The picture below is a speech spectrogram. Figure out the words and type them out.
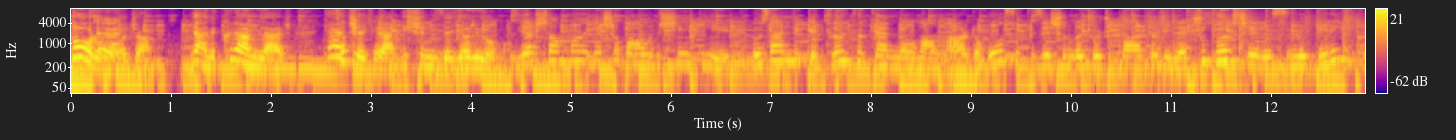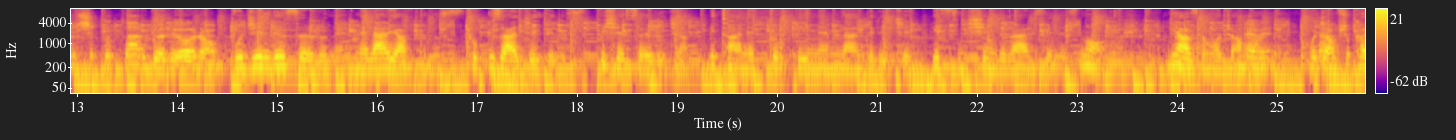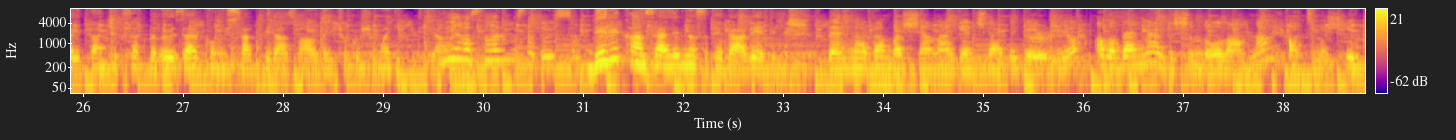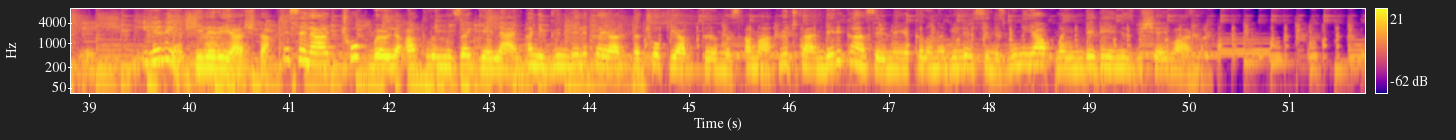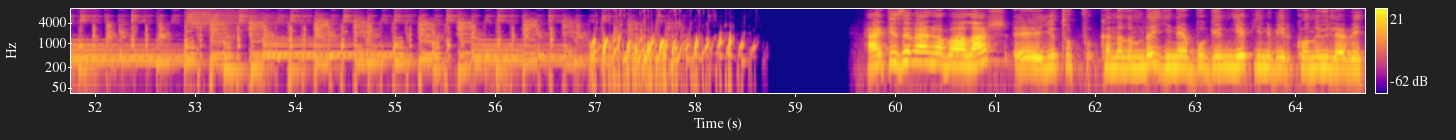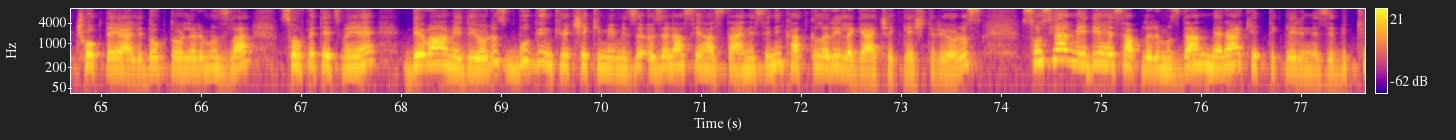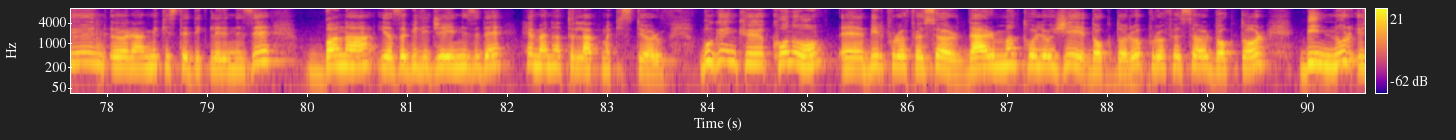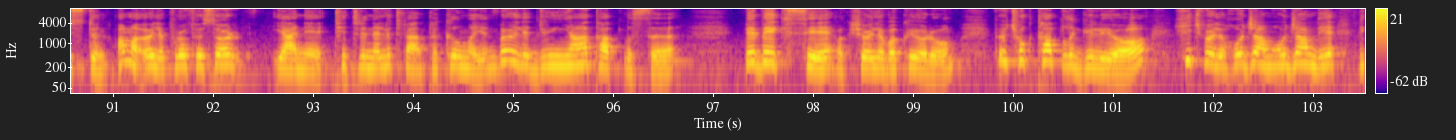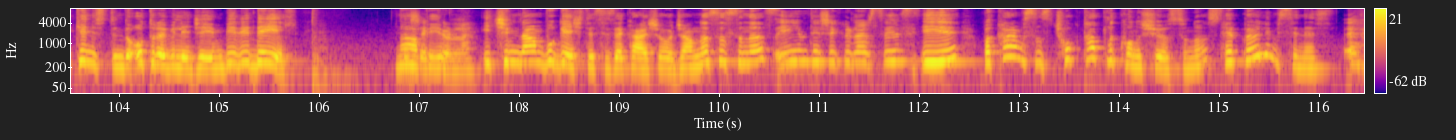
Doğru Evet. mu hocam? Yani kremler gerçekten işimize yarıyor mu? Yaşlanma yaşa bağlı bir şey değil. Özellikle köy kökenli olanlarda 18 yaşında çocuklarda bile şu göz çevresinde derin kırışıklıklar görüyorum. Bu cildin sırrı ne? Neler yaptınız? Çok güzel cildiniz. Bir şey söyleyeceğim. Bir tane tıbbi nemlendirici ismi şimdi verseniz ne olur? Yazdım hocam. Evet. Hocam Ben- şu kayıttan çıksak da özel konuşsak biraz vallahi çok hoşuma gitti ya. Niye hastalarımız da duysun? Deri kanserleri nasıl tedavi edilir? Benlerden başlayanlar gençlerde görülüyor ama benler dışında olanlar 60, 70, ileri yaşlarda. İleri yaşta. Mesela çok böyle aklınıza gelen, hani gündelik hayatta çok yaptığımız ama lütfen deri kanserine yakalanabilirsiniz, bunu yapmayın dediğiniz bir şey var mı? Herkese merhabalar. Ee, YouTube kanalımda yine bugün yepyeni bir konuyla ve çok değerli doktorlarımızla sohbet etmeye devam ediyoruz. Bugünkü çekimimizi Özel Asya Hastanesi'nin katkılarıyla gerçekleştiriyoruz. Sosyal medya hesaplarımızdan merak ettiklerinizi, bütün öğrenmek istediklerinizi bana yazabileceğinizi de hemen hatırlatmak istiyorum. Bugünkü konuğum e, bir profesör, dermatoloji doktoru, profesör doktor Binnur Üstün. Ama öyle profesör yani titrine lütfen takılmayın. Böyle dünya tatlısı, bebeksi, bak şöyle bakıyorum. Böyle çok tatlı gülüyor. Hiç böyle hocam hocam diye diken üstünde oturabileceğim biri değil. Ne yapayım? Teşekkürler. İçimden bu geçti size karşı hocam. Nasılsınız? İyiyim teşekkürler siz. İyi. Bakar mısınız? Çok tatlı konuşuyorsunuz. Hep böyle misiniz? Evet.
